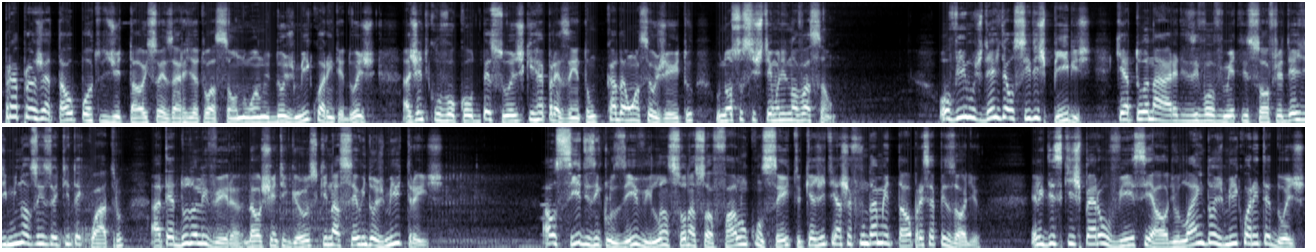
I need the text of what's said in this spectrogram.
Para projetar o Porto Digital e suas áreas de atuação no ano de 2042, a gente convocou pessoas que representam, cada um a seu jeito, o nosso sistema de inovação. Ouvimos desde Alcides Pires, que atua na área de desenvolvimento de software desde 1984, até Duda Oliveira, da Ocean Girls, que nasceu em 2003. Alcides, inclusive, lançou na sua fala um conceito que a gente acha fundamental para esse episódio. Ele disse que espera ouvir esse áudio lá em 2042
